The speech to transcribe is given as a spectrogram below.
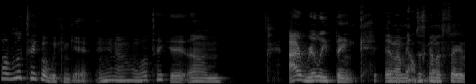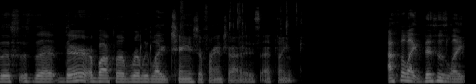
Well, we'll take what we can get. and, You know, we'll take it. Um, I really think, and I'm just gonna say this, is that they're about to really like change the franchise. I think. I feel like this is like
